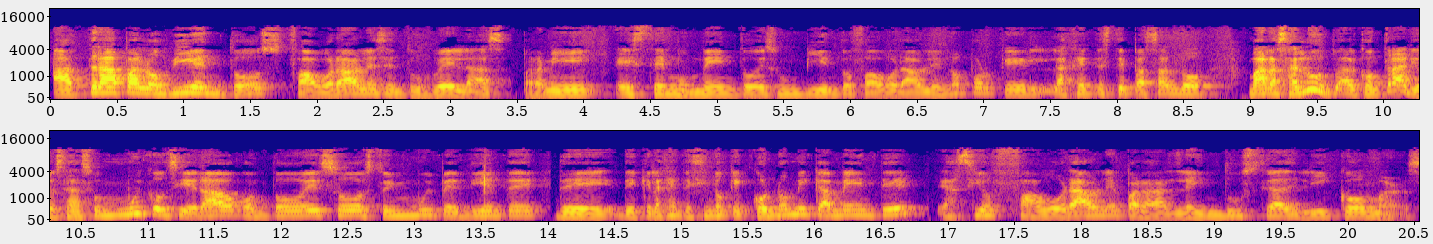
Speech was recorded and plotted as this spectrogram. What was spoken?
atrapa los vientos favorables en tus velas. Para mí este momento es un viento favorable, no porque la gente esté pasando mala salud, al contrario, o sea, soy muy considerado con todo eso, estoy muy pendiente de, de que la gente, sino que económicamente ha sido favorable para la industria del e-commerce.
